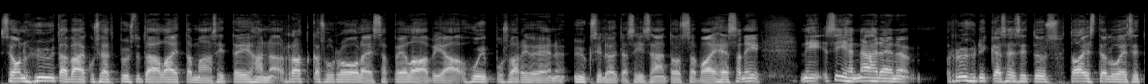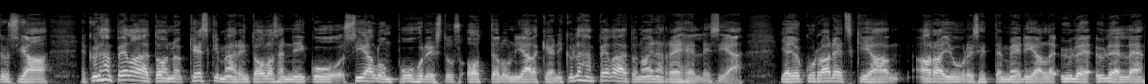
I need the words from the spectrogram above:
se on hyytävää, kun sieltä pystytään laittamaan sitten ihan ratkaisurooleissa pelaavia huippusarjojen yksilöitä sisään tuossa vaiheessa, niin, niin siihen nähden ryhdikäs esitys, taisteluesitys ja, ja kyllähän pelaajat on keskimäärin tuollaisen niin sielun puhdistusottelun jälkeen, niin kyllähän pelaajat on aina rehellisiä. Ja joku Radetski ja Arajuuri sitten medialle, yle, Ylelle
